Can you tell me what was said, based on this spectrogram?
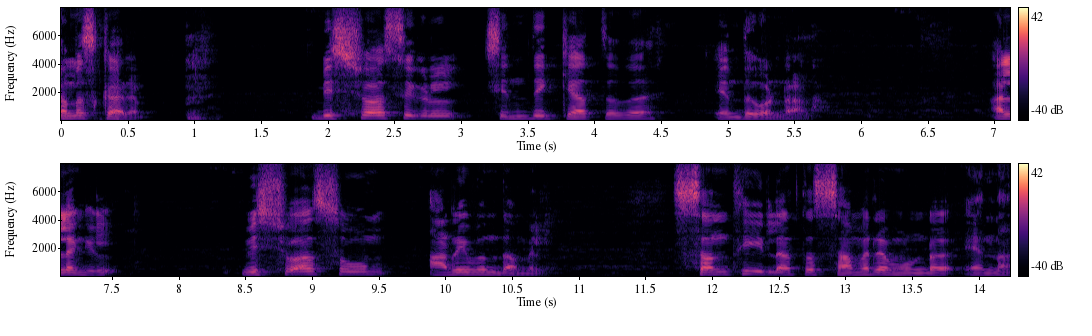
നമസ്കാരം. വിശ്വാസികൾ ചിന്തിക്കാത്തത് എന്തുകൊണ്ടാണ്? അല്ലെങ്കിൽ വിശ്വാസവും അറിവും തമ്മിൽ സന്ധിയില്ലാത്ത സമരമുണ്ട് എന്ന്.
